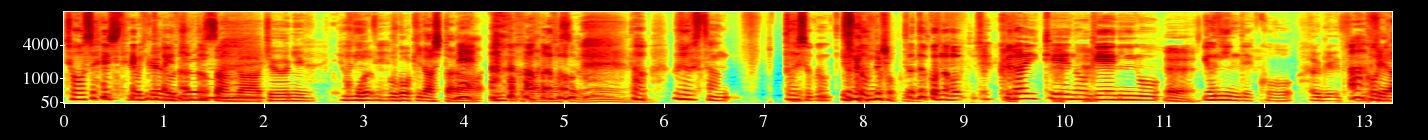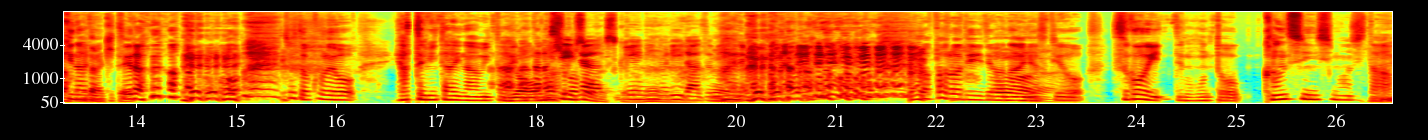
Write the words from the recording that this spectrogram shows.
挑戦しあ。てみけど、たいなとジュン。さんが急に動き出したら、ねインパクトありますよね。だウルフさんどうでしょうか？ちょっとちょっとこの暗い系の芸人をえ4人でこえ。セあーラー服みたいなの着て。セーラー ちょっとこれをやってみたいなみたいな。新しいじゃね芸人のリーダーズみたいな感じで。まあパロディではないですけど、すごい、でも本当、感心しました。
